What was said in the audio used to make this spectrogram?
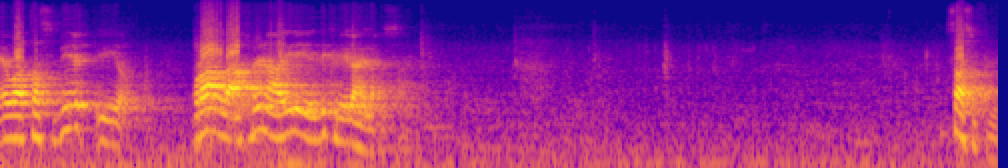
Ee waa tasbiix iyo qur'aan la akrinaayo iyo dikri ilahay la xusaayo saas oo kale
